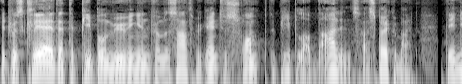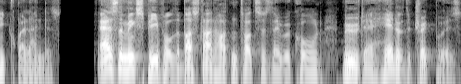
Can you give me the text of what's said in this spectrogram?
it was clear that the people moving in from the south were going to swamp the people of the islands I spoke about, the Nikwalanders. As the mixed people, the bastard Hottentots as they were called, moved ahead of the Trekboers,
